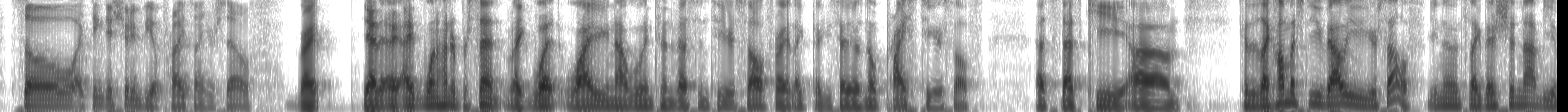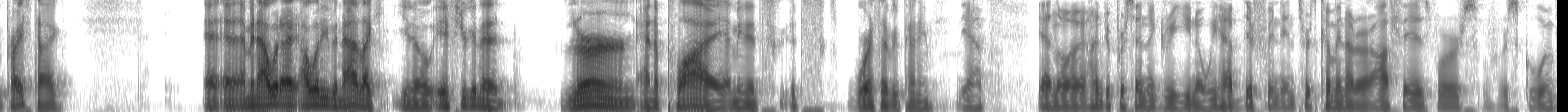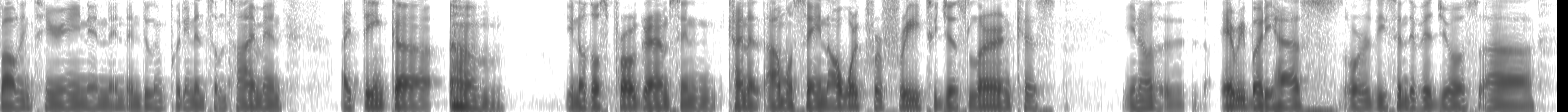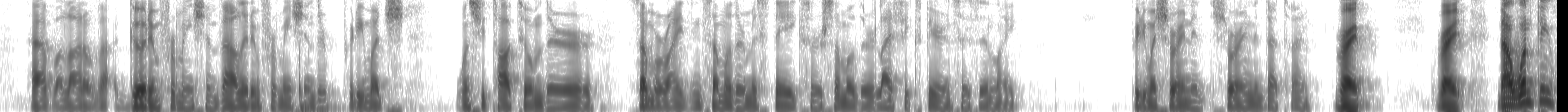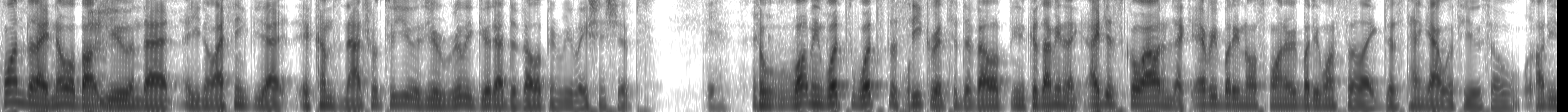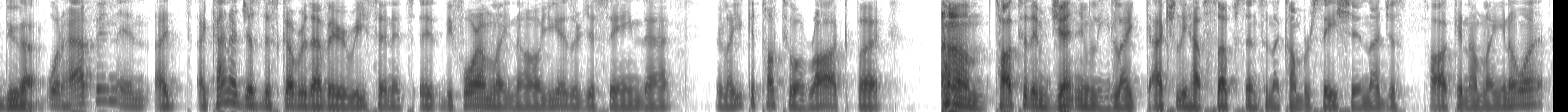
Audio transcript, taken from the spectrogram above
so I think there shouldn't be a price on yourself. Right. Yeah, I, I 100%. Like, what? Why are you not willing to invest into yourself? Right. Like, like you said, there's no price to yourself. That's that's key. Um, because it's like, how much do you value yourself? You know, it's like there should not be a price tag. And, and I mean, I would I, I would even add like, you know, if you're gonna learn and apply, I mean, it's it's worth every penny. Yeah. Yeah, no, I 100% agree. You know, we have different interns coming out of our office for for school and volunteering and, and, and doing, putting in some time. And I think, uh, um, you know, those programs and kind of almost saying, I'll work for free to just learn because, you know, the, everybody has, or these individuals uh, have a lot of uh, good information, valid information. They're pretty much, once you talk to them, they're, summarizing some of their mistakes or some of their life experiences and like pretty much showing it showing in that time. Right. Right. Now, one thing, Juan, that I know about mm. you and that, uh, you know, I think that it comes natural to you is you're really good at developing relationships. Yeah. So what I mean, what's what's the secret to develop? Because I mean, like I just go out and like everybody knows Juan, everybody wants to like just hang out with you. So how do you do that? what happened and i i kind of just discovered that very recent it's it before i'm like no you guys are just saying that they're like you could talk to a rock but um talk to them genuinely like actually have substance in the conversation not just talk and i'm like you know what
